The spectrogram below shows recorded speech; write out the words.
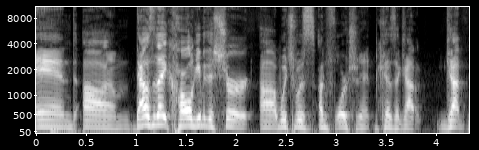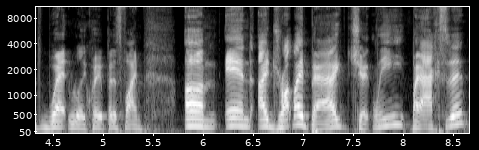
And um, that was the night Carl gave me the shirt, uh, which was unfortunate because it got got wet really quick, but it's fine. Um, and I dropped my bag gently by accident,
